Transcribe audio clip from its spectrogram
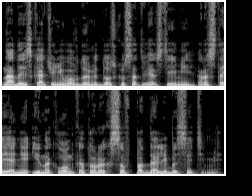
надо искать у него в доме доску с отверстиями, расстояние и наклон которых совпадали бы с этими.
